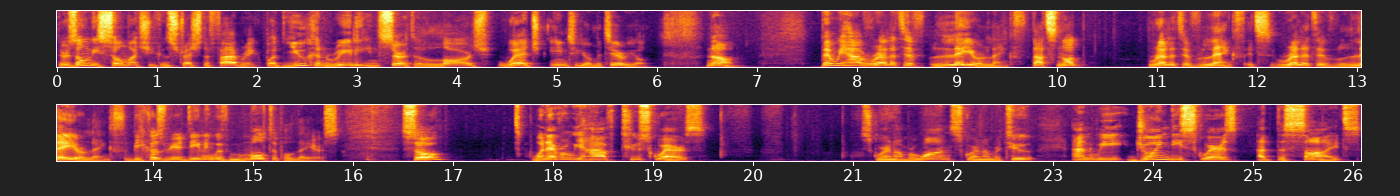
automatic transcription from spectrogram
There's only so much you can stretch the fabric, but you can really insert a large wedge into your material. Now, then we have relative layer length. That's not relative length, it's relative layer length because we are dealing with multiple layers. So, whenever we have two squares, square number one, square number two, and we join these squares at the sides,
